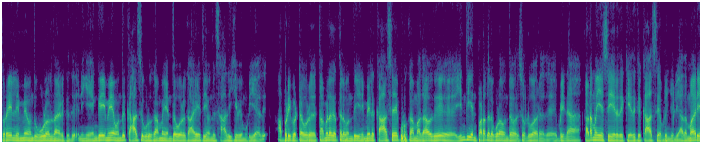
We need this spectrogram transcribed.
துறையிலையுமே வந்து ஊழல் தான் இருக்குது. நீங்கள் எங்கேயுமே வந்து காசு கொடுக்காம எந்த ஒரு காரியத்தையும் வந்து சாதிக்கவே முடியாது. அப்படிப்பட்ட ஒரு தமிழகத்தில் வந்து இனிமேல் காசே கொடுக்காம அதாவது இந்தியன் படத்தில் கூட வந்து அவர் சொல்லுவார் அது எப்படின்னா கடமையை செய்கிறதுக்கு எதுக்கு காசு அப்படின்னு சொல்லி. அது மாதிரி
